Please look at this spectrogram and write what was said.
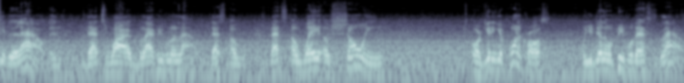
get loud, and that's why black people are loud. That's a that's a way of showing or getting your point across when you're dealing with people that's loud.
